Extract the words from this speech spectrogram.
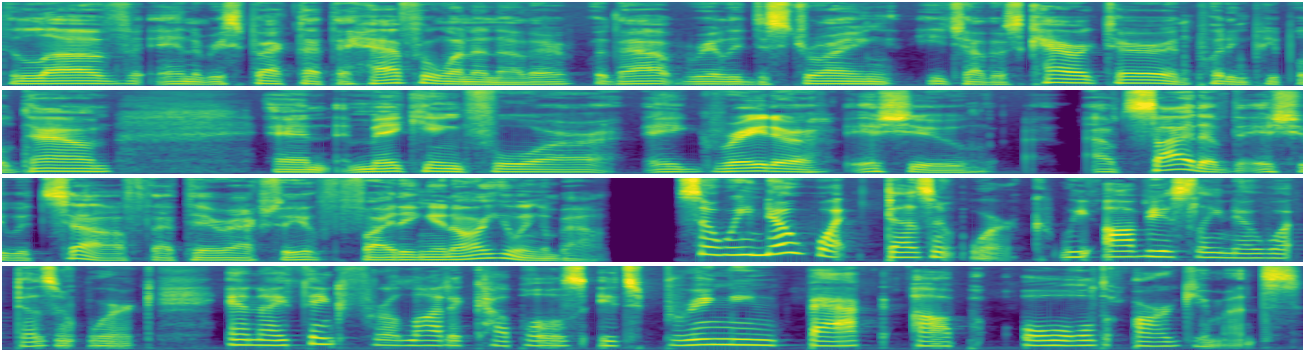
the love and the respect that they have for one another without really destroying each other's character and putting people down and making for a greater issue outside of the issue itself that they're actually fighting and arguing about. So we know what doesn't work. We obviously know what doesn't work. And I think for a lot of couples, it's bringing back up old arguments.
